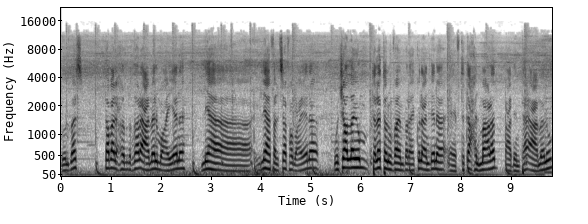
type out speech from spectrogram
دول بس طبعا إحنا بنختار أعمال معينة لها لها فلسفة معينة وإن شاء الله يوم 3 نوفمبر هيكون عندنا افتتاح المعرض بعد انتهاء أعمالهم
